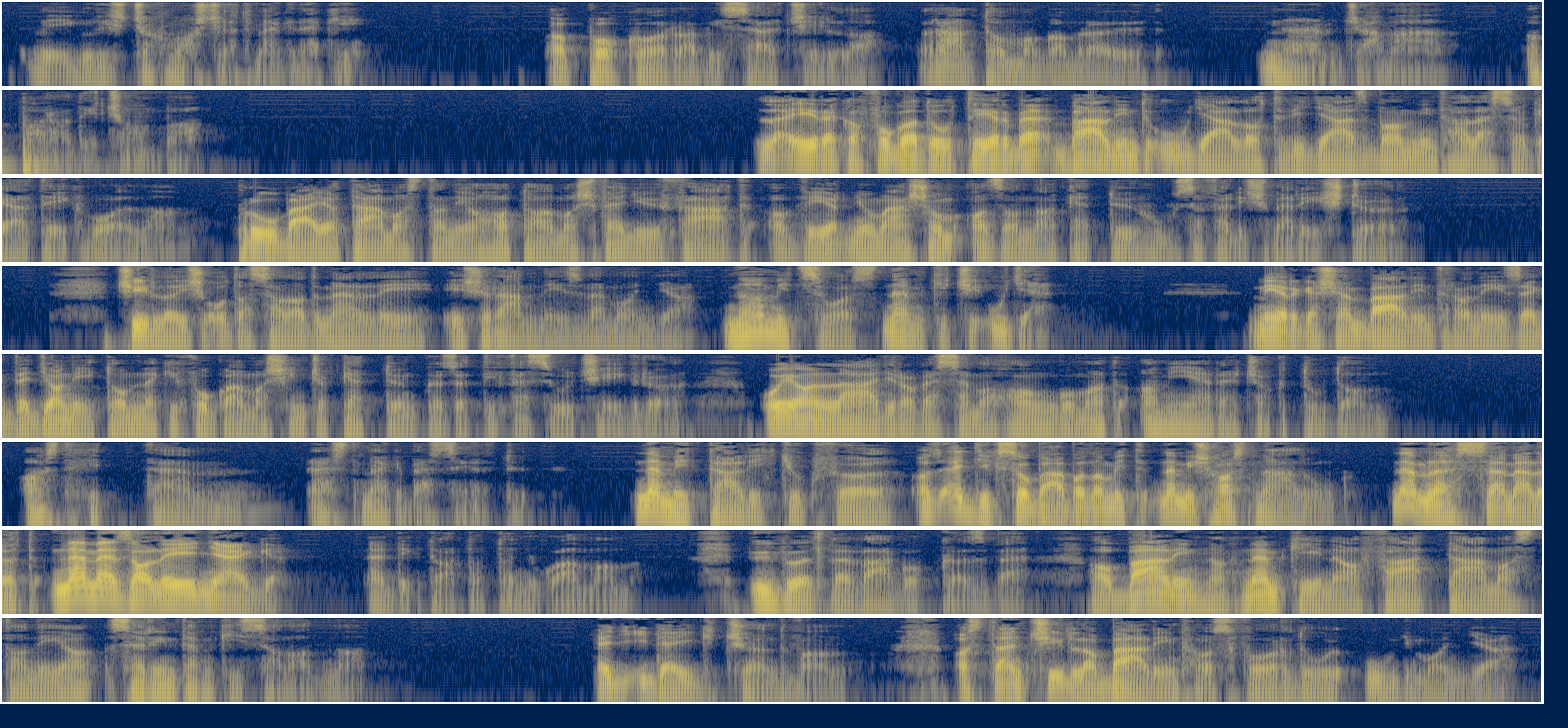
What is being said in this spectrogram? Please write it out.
végül is csak most jött meg neki. A pokorra viszel Csilla, rántom magamra őt. Nem, Jamal, a paradicsomba. Leérek a fogadó térbe, Bálint úgy állott vigyázban, mintha leszögelték volna. Próbálja támasztani a hatalmas fenyőfát, a vérnyomásom azonnal kettő húsz a felismeréstől. Csilla is odaszalad mellé, és rám nézve mondja. Na, mit szólsz? Nem kicsi, ugye? Mérgesen Bálintra nézek, de gyanítom neki fogalma sincs a kettőnk közötti feszültségről. Olyan lágyra veszem a hangomat, amilyenre csak tudom. Azt hittem, ezt megbeszéltük. Nem itt állítjuk föl, az egyik szobában, amit nem is használunk. Nem lesz szem előtt, nem ez a lényeg! Eddig tartott a nyugalmam. Üvöltve vágok közbe. Ha Bálintnak nem kéne a fát támasztania, szerintem kiszaladna. Egy ideig csönd van. Aztán Csilla Bálinthoz fordul, úgy mondja.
